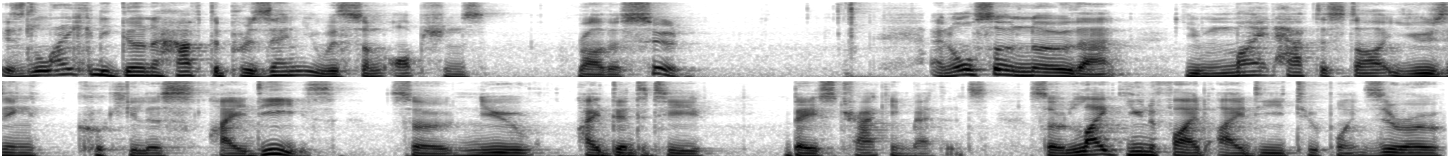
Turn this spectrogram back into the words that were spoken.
is likely going to have to present you with some options rather soon. And also know that you might have to start using cookieless IDs, so new identity based tracking methods. So, like Unified ID 2.0,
